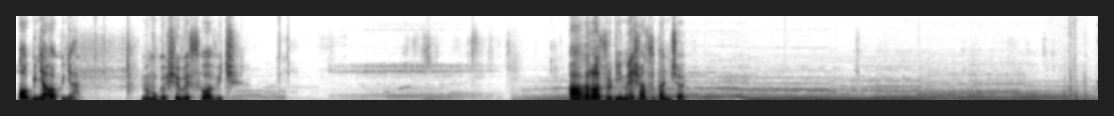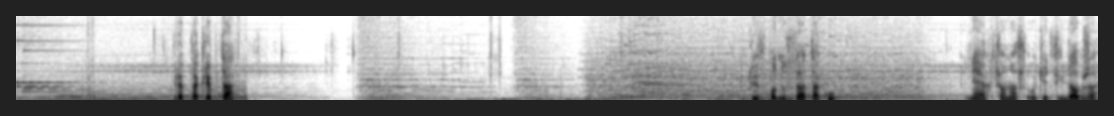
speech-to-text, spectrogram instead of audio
Ognia, ognia. Nie mogę się wysłowić. A zaraz drugi miesiąc będzie. Krypta, krypta. I tu jest bonus do ataku. Nie, chcą nas uciec i dobrze.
